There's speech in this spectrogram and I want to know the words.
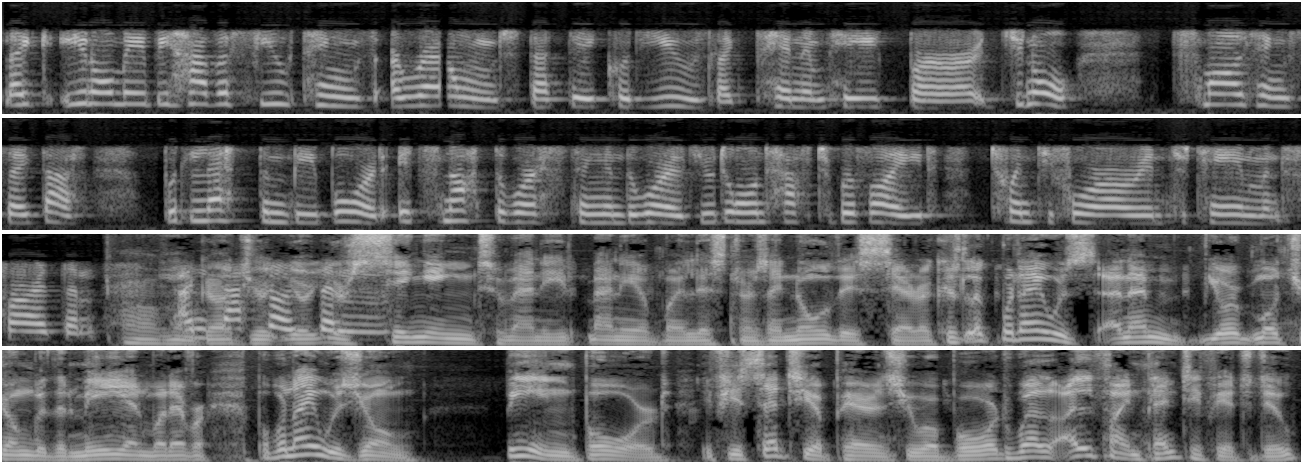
Like, you know, maybe have a few things around that they could use, like pen and paper, or, do you know, small things like that. But let them be bored. It's not the worst thing in the world. You don't have to provide 24 hour entertainment for them. Oh my And God, you're, you're, you're singing to many many of my listeners. I know this, Sarah, because look, when I was, and I'm you're much younger than me and whatever, but when I was young, being bored, if you said to your parents you were bored, well, I'll find plenty for you to do.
